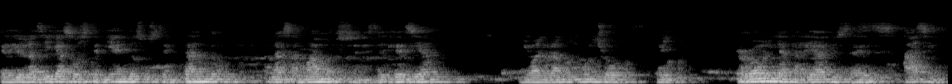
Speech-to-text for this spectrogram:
que Dios las siga sosteniendo, sustentando. Las amamos en esta iglesia y valoramos mucho el rol y la tarea que ustedes hacen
